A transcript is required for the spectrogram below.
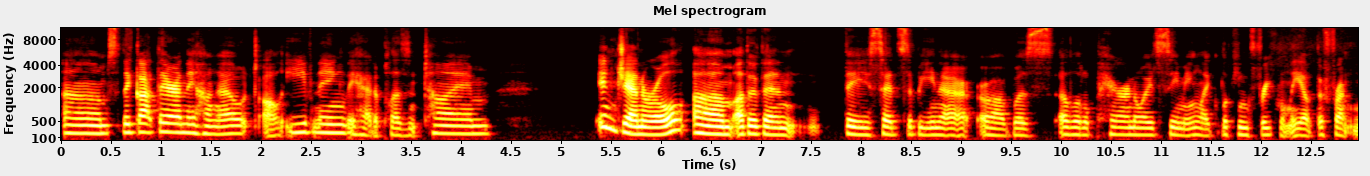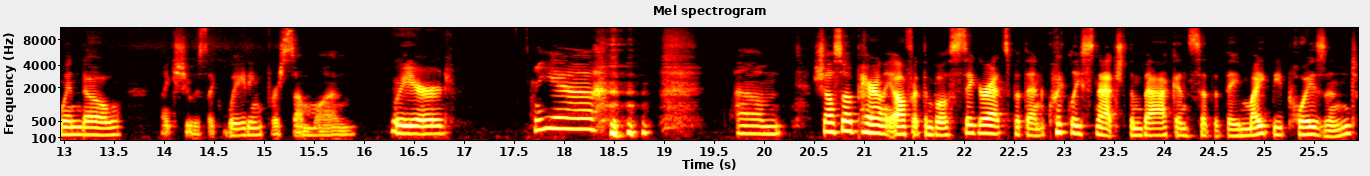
Um. So they got there and they hung out all evening. They had a pleasant time. In general, um, other than they said Sabina uh, was a little paranoid, seeming like looking frequently out the front window, like she was like waiting for someone. Weird. Yeah. um, she also apparently offered them both cigarettes, but then quickly snatched them back and said that they might be poisoned.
